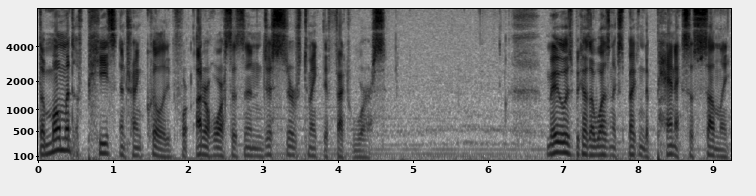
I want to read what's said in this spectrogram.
The moment of peace and tranquility before utter horror sets just serves to make the effect worse. Maybe it was because I wasn't expecting to panic so suddenly,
